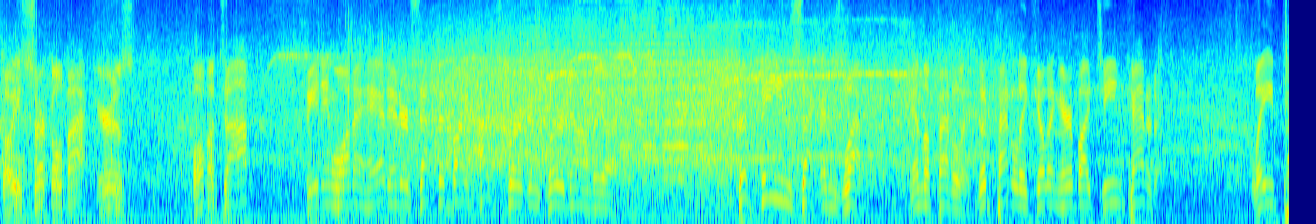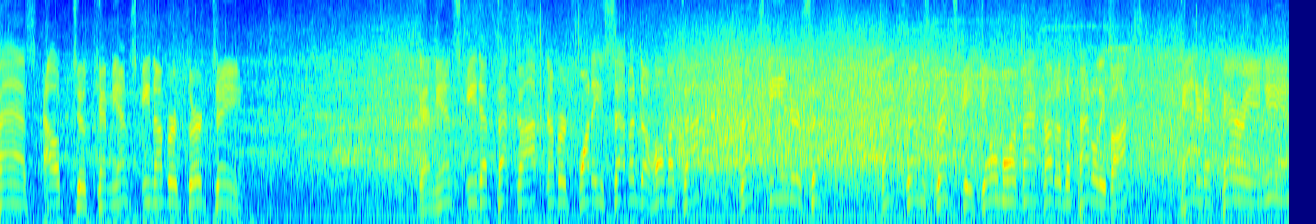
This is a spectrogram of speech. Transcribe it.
So he circled back. Here's Khomutov feeding one ahead, intercepted by Hartsburg and cleared down the ice. 15 seconds left in the penalty. Good penalty killing here by Team Canada. Lead pass out to Kamensky, number 13. Kamensky to Bykov, number 27 to Khomutov. Gretzky intercepts. Back comes Gretzky. Gilmour back out of the penalty box. Canada carrying in.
